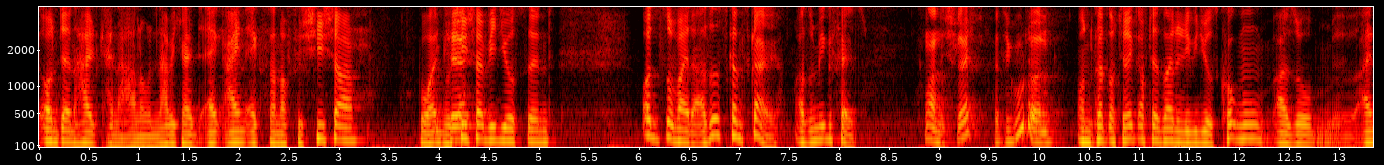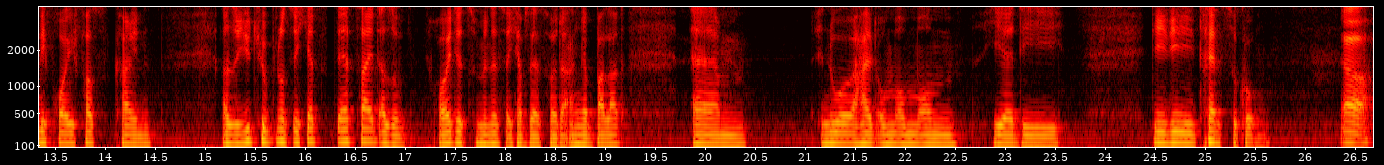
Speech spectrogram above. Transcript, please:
und dann halt, keine Ahnung, dann habe ich halt e- ein extra noch für Shisha, wo halt nur Okay. Shisha-Videos sind und so weiter, also ist ganz geil, also mir gefällt's. Ah, nicht schlecht. Hört sich gut an. Und du kannst auch direkt auf der Seite die Videos gucken. Also äh, eigentlich brauche ich fast kein. Also YouTube nutze ich jetzt derzeit, also heute zumindest, weil ich habe es erst heute angeballert. Ähm, nur halt um, um, um hier die, die, die Trends zu gucken. Ja.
